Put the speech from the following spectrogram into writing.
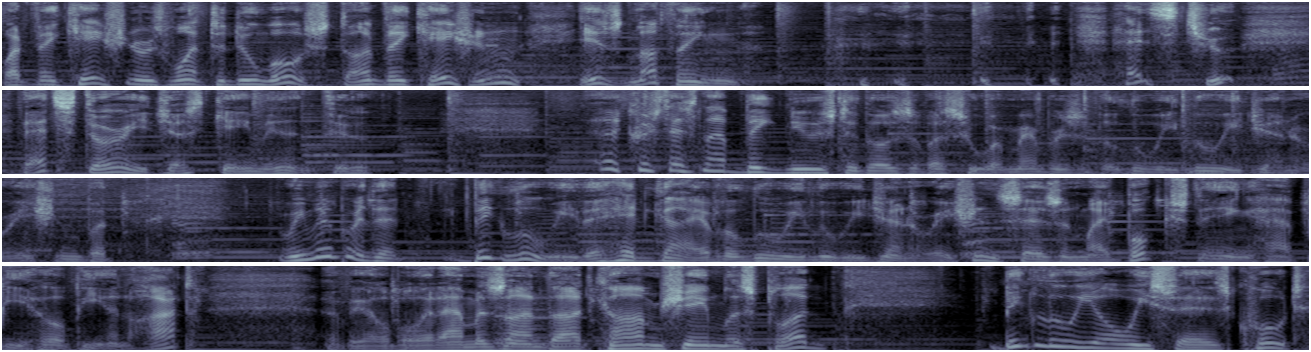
What vacationers want to do most on vacation is nothing. that's true. That story just came in, too. Of course, that's not big news to those of us who are members of the Louie Louie generation, but remember that Big Louie, the head guy of the Louie Louie generation, says in my book, Staying Happy, Healthy, and Hot, available at Amazon.com, shameless plug, Big Louie always says, quote,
